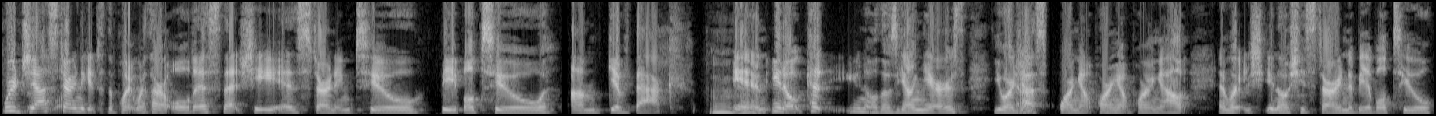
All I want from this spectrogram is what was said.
We're a just starting to get to the point with our oldest that she is starting to be able to um, give back Mhm. in, you know, cause you know those young years, you are Yeah. just pouring out, pouring out, pouring out, and we're, you know, she's starting to be able to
